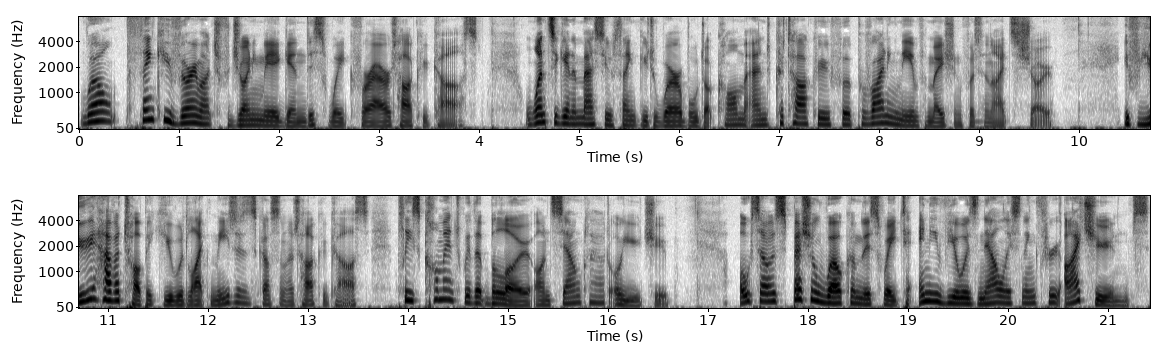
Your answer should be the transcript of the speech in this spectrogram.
Well, thank you very much for joining me again this week for our Otaku cast. Once again, a massive thank you to Wareable.com and Kotaku for providing the information for tonight's show. If you have a topic you would like me to discuss on Otaku Cast, please comment with it below on SoundCloud or YouTube. Also, a special welcome this week to any viewers now listening through iTunes.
